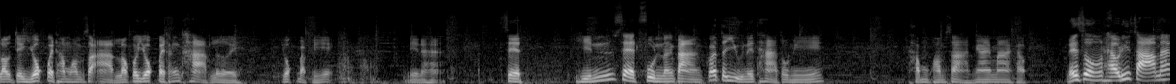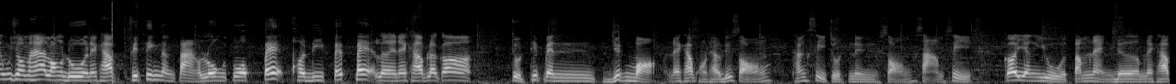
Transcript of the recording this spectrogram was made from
เราจะยกไปทำความสะอาด เราก็ยกไปทั้งถาดเลย ยกแบบนี้นี่นะฮะเศษหินเศษฝุ่นต่างๆ ก็จะอยู่ในถาดตรงนี้ทำความสะอาดง่ายมากครับในส่วนของแถวที่3นะฮะคุณผู้ชมฮะลองดูนะครับฟิตติ้งต่างๆ ลงตัวเป๊ะพอดีเป๊ะๆเลยนะครับแล้วก็ จุดที่เป็นยึดเบาะนะครับของแถวที่ 2 ทั้ง 4 จุด 1 2 3 4 ก็ยังอยู่ตำแหน่งเดิมนะครับ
